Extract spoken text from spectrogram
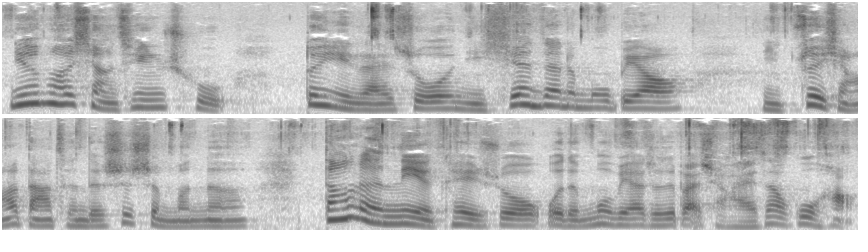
你有没有想清楚，对你来说你现在的目标？你最想要达成的是什么呢？当然，你也可以说我的目标就是把小孩照顾好。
